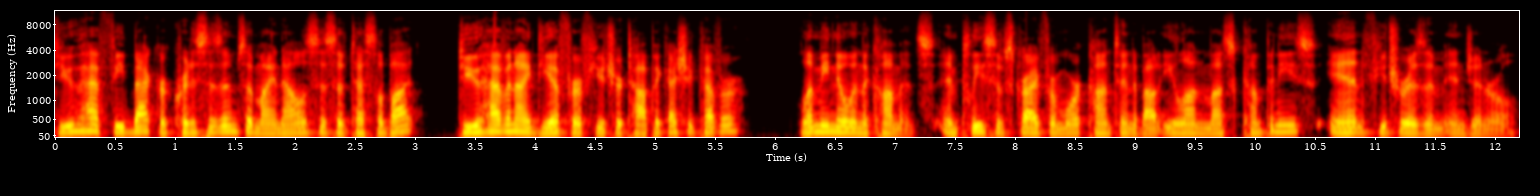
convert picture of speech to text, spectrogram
Do you have feedback or criticisms of my analysis of TeslaBot? Do you have an idea for a future topic I should cover? Let me know in the comments, and please subscribe for more content about Elon Musk companies and futurism in general.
